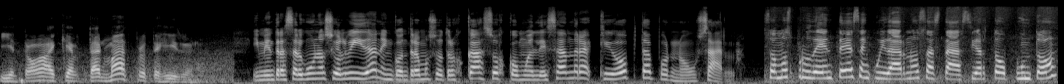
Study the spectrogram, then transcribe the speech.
Y entonces hay que estar más protegidos. Y mientras algunos se olvidan, encontramos otros casos como el de Sandra que opta por no usarla. Somos prudentes en cuidarnos hasta cierto punto,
